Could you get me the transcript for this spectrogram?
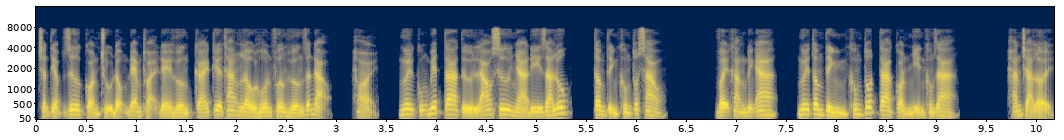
trần tiệp dư còn chủ động đem thoại đề hướng cái kia thang lầu hôn phương hướng dẫn đạo, hỏi, ngươi cũng biết ta từ lão sư nhà đi ra lúc, tâm tình không tốt sao? Vậy khẳng định a, ngươi tâm tình không tốt ta còn nhìn không ra. Hắn trả lời,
